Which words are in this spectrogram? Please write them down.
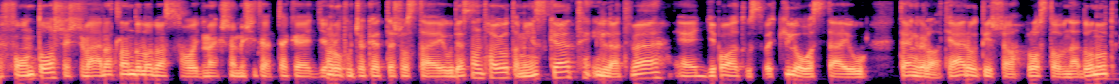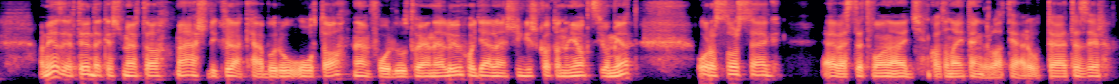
fontos és váratlan dolog az, hogy megsemmisítettek egy Ropucsa 2 osztályú deszanthajót, a Minsket, illetve egy Paltusz vagy Kiló osztályú tengeralattjárót és a Rostovna Donut, ami azért érdekes, mert a második világháború óta nem fordult olyan elő, hogy ellenségis katonai akció miatt Oroszország elvesztett volna egy katonai tengeralattjárót. Tehát ezért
